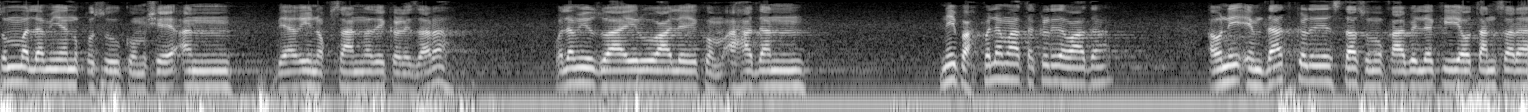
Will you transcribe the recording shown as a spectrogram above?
ثم لم ينقصوكم شيئا بیا غي نقصان نه کړی زره ولم يظاهروا عليكم احدا نه په خپل ما تکړه دا وعده او نه امداد کړی تاسو مقابله کې یو تن سره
